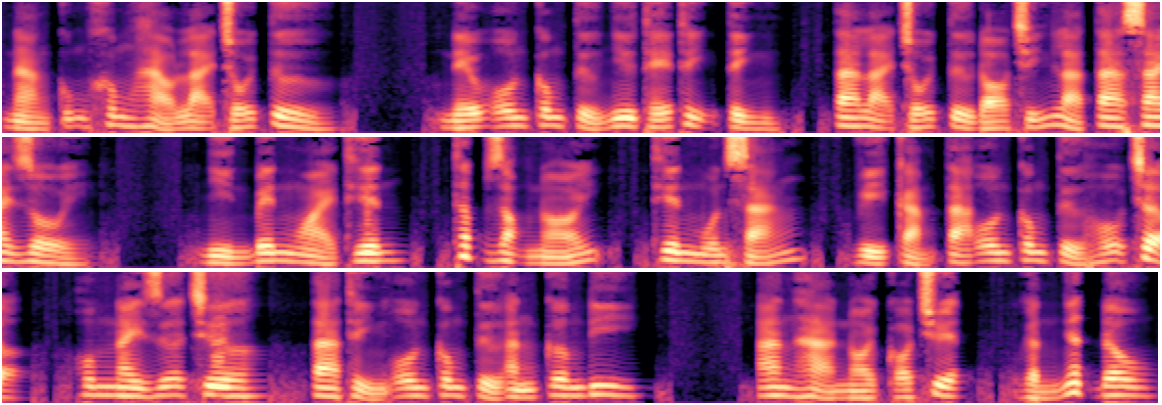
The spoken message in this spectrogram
nàng cũng không hảo lại chối từ. Nếu ôn công tử như thế thịnh tình, ta lại chối từ đó chính là ta sai rồi. Nhìn bên ngoài thiên, thấp giọng nói, thiên muốn sáng, vì cảm tạ ôn công tử hỗ trợ, hôm nay giữa trưa, ta thỉnh ôn công tử ăn cơm đi. An Hà nói có chuyện, gần nhất đâu,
